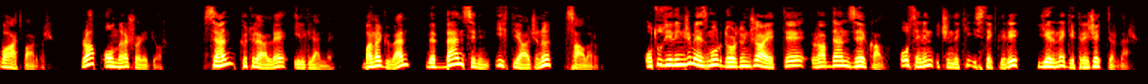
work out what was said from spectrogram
vaat vardır. Rab onlara şöyle diyor. Sen kötülerle ilgilenme. Bana güven ve ben senin ihtiyacını sağlarım. 37. mezmur 4. ayette Rab'den zevk al. O senin içindeki istekleri yerine getirecektir der.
